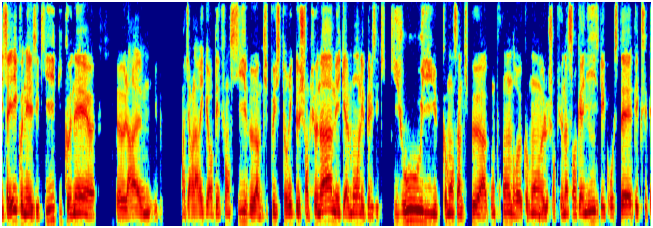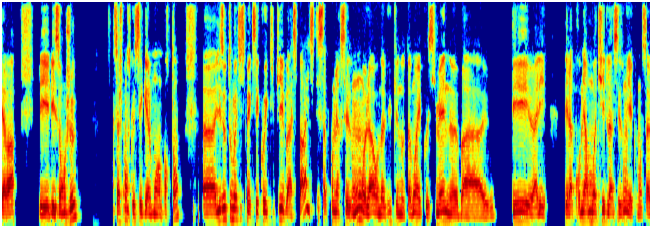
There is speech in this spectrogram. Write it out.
ça y est, il connaît les équipes, il connaît euh, euh, la, on va dire la rigueur défensive un petit peu historique de championnat, mais également les belles équipes qui jouent. Il commence un petit peu à comprendre comment le championnat s'organise, les grosses têtes, etc., les, les enjeux. Ça, je pense que c'est également important. Euh, les automatismes avec ses coéquipiers, bah, c'est pareil, c'était sa première saison. Là, on a vu que notamment avec Osimhen, bah, dès, allez, dès la première moitié de la saison, il a commencé à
